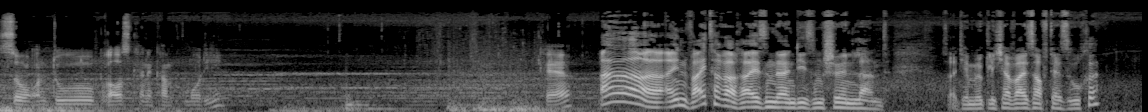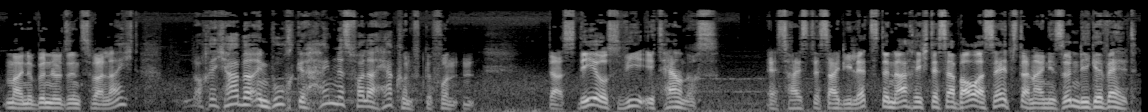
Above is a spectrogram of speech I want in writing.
So, und du brauchst keine Kampfmodi. Okay. Ah, ein weiterer Reisender in diesem schönen Land. Seid ihr möglicherweise auf der Suche? Meine Bündel sind zwar leicht, doch ich habe ein Buch geheimnisvoller Herkunft gefunden. Das Deus Vi Eternus. Es heißt, es sei die letzte Nachricht des Erbauers selbst an eine sündige Welt.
